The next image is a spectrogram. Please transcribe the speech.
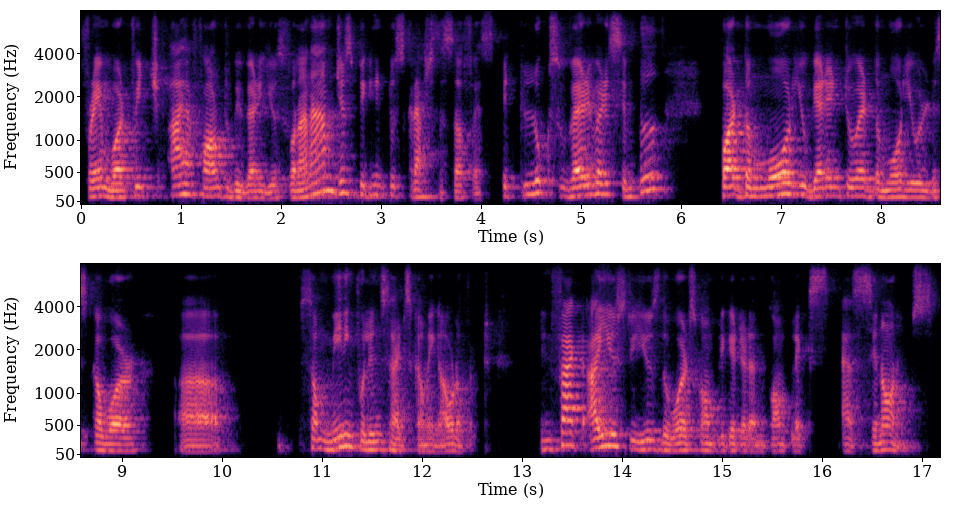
framework, which I have found to be very useful. And I'm just beginning to scratch the surface. It looks very, very simple, but the more you get into it, the more you will discover uh, some meaningful insights coming out of it. In fact, I used to use the words complicated and complex as synonyms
